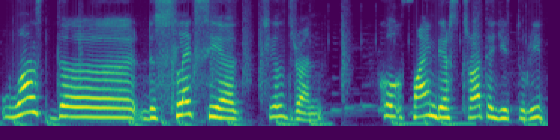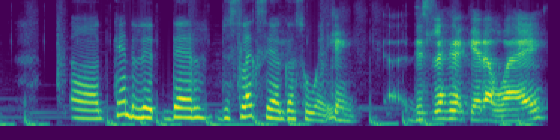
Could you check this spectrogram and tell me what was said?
once the dyslexia children could find their strategy to read, uh, can the, their dyslexia goes away? Can uh, dyslexia get away?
